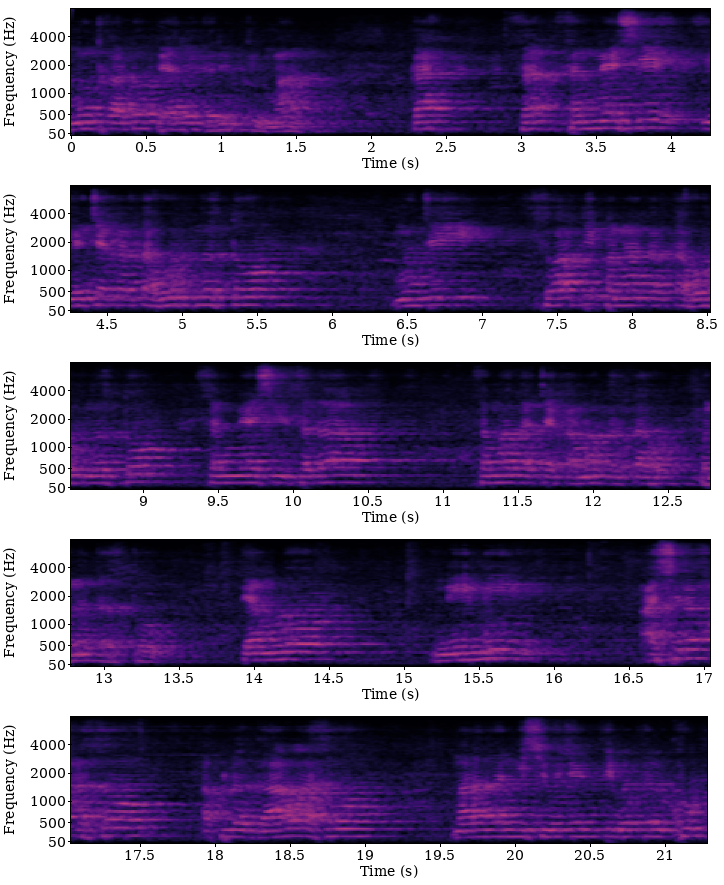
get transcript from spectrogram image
मत काढो प्यारे गरीब की मान. काय स संन्याशी याच्याकरता होत नसतो. म्हणजे स्वार्थीपणाकरता होत नसतो. संन्याशी सदा समाजाच्या कामाकरता हो बनत असतो. त्यामुळं नेहमी आश्रम असो आपलं गाव असो महाराजांनी शिवजयंतीबद्दल खूप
